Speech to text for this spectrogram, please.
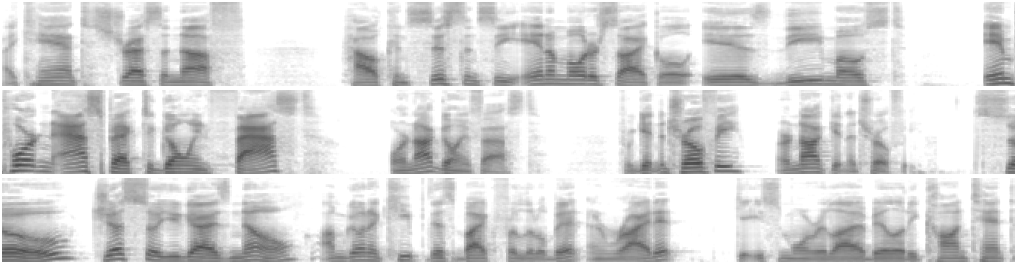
I can't stress enough how consistency in a motorcycle is the most important aspect to going fast or not going fast, for getting a trophy or not getting a trophy. So, just so you guys know, I'm going to keep this bike for a little bit and ride it, get you some more reliability content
